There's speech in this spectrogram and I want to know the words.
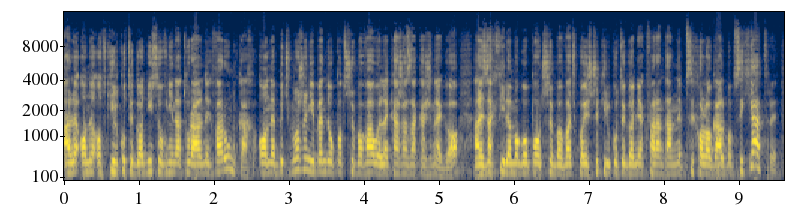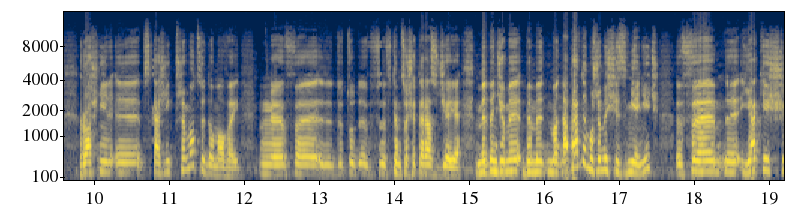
ale one od kilku tygodni są w nienaturalnych warunkach. One być może nie będą potrzebowały lekarza zakaźnego, ale za chwilę mogą potrzebować po jeszcze kilku tygodniach kwarantanny psychologa albo psychiatry. Rośnie y, wskaźnik przemocy domowej y, w, w, w tym, co się teraz dzieje. My będziemy, my naprawdę możemy się zmienić w y, jakieś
